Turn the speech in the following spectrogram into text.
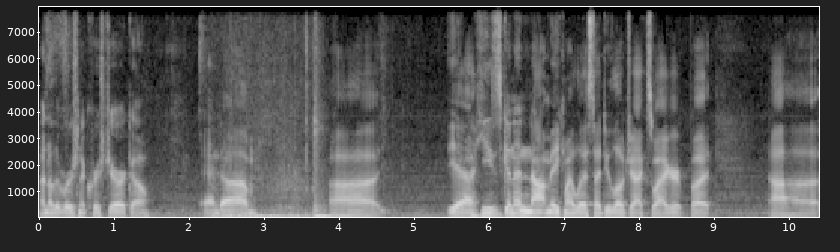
another version of Chris Jericho. And um, uh, yeah, he's gonna not make my list. I do love Jack Swagger, but uh,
